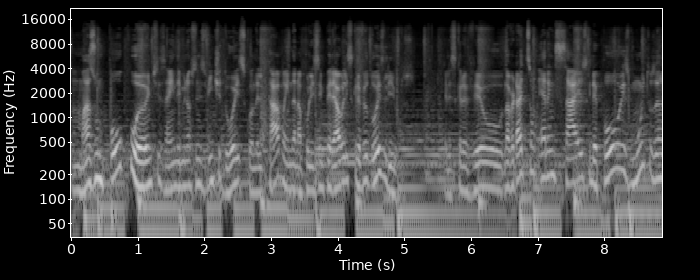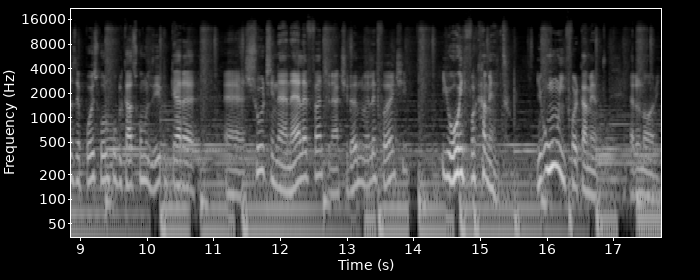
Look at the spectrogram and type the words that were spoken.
Mas, mas um pouco antes, ainda em 1922, quando ele estava ainda na Polícia Imperial, ele escreveu dois livros. Ele escreveu, na verdade, são, eram ensaios que depois, muitos anos depois, foram publicados como livro, que era é, Shooting an Elephant, né, atirando no elefante, e o enforcamento. E um enforcamento era o nome.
